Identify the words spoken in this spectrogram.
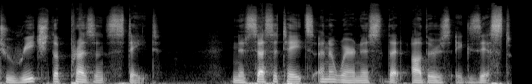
to reach the present state necessitates an awareness that others exist.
